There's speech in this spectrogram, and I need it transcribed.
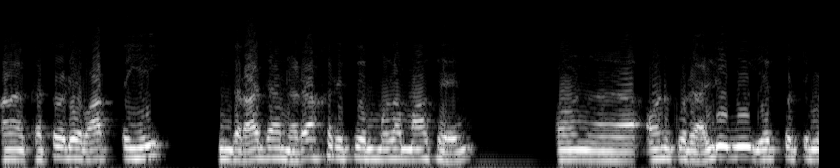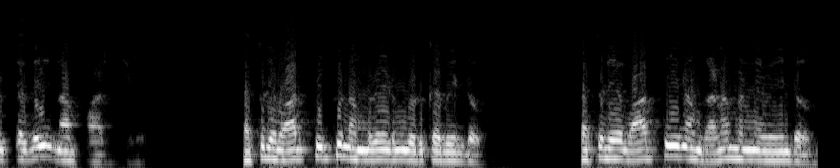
ஆனால் கத்தோடைய வார்த்தையை இந்த ராஜா நிராகரித்ததன் மூலமாக அவன் அவனுக்கு ஒரு அழிவு ஏற்பட்டு விட்டதை நாம் பார்க்கிறோம். கத்துடைய வார்த்தைக்கும் நம்ம இடம் கொடுக்க வேண்டும். கத்துடைய வார்த்தையை நாம் கனம் பண்ண வேண்டும்.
